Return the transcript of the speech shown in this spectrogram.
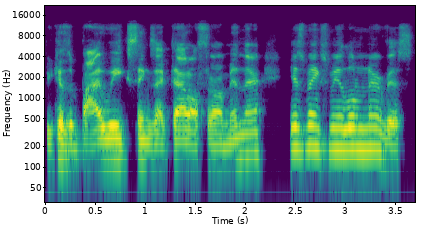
because of bye weeks, things like that, I'll throw him in there. It just makes me a little nervous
